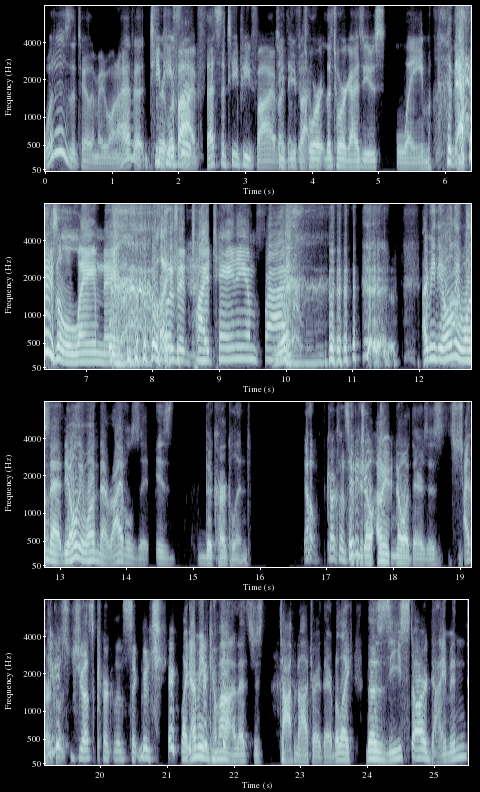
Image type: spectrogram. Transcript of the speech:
What is the TaylorMade one? I have a TP five. That's the TP five. I think the tour the tour guys use. lame. that is a lame name. Like- was it titanium five? I mean, the only one that the only one that rivals it is the Kirkland. oh, Kirkland I don't, signature. I don't even know what theirs is. It's just I think it's just Kirkland's signature. like I mean, come on, that's just top notch right there. But like the Z Star Diamond,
